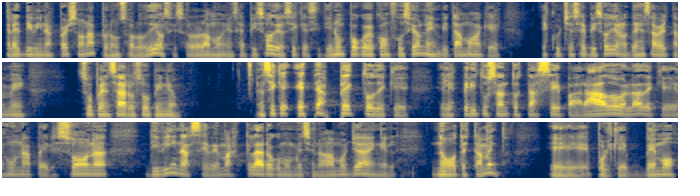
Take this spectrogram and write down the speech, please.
tres divinas personas, pero un solo Dios, y solo hablamos en ese episodio. Así que si tiene un poco de confusión, les invitamos a que escuche ese episodio y nos deje saber también su pensar o su opinión. Así que este aspecto de que el Espíritu Santo está separado, ¿verdad? De que es una persona divina, se ve más claro, como mencionábamos ya en el Nuevo Testamento, eh, porque vemos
